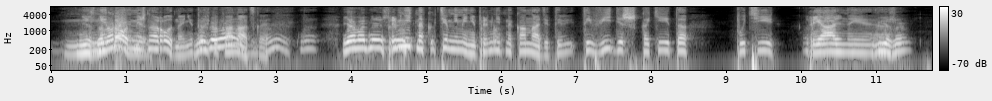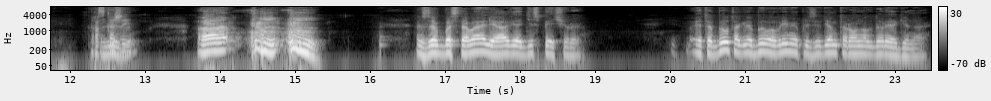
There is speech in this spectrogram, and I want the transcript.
международная, не, международная, не только канадская. Конечно. Я в одной из применительно, тем не менее, применительно к Канаде, ты, ты видишь какие-то пути реальные? Вижу. Расскажи. Вижу. А, забастовали авиадиспетчеры. Это был тогда было время президента Рональда Рейгана.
